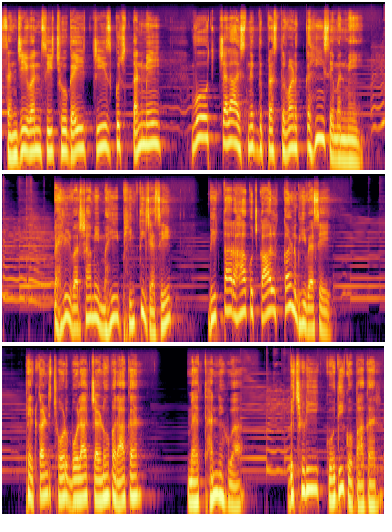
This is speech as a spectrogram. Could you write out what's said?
संजीवन सी छू गई चीज़ कुछ तन में वो चला स्निग्ध प्रस्तवण कहीं से मन में। पहली वर्षा में मही भीगती जैसे, भीगता रहा कुछ काल कर्ण भी वैसे। फिर कंठ छोड़ बोला चरणों पर आकर, मैं धन्य हुआ, बिछड़ी गोदी को पाकर।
